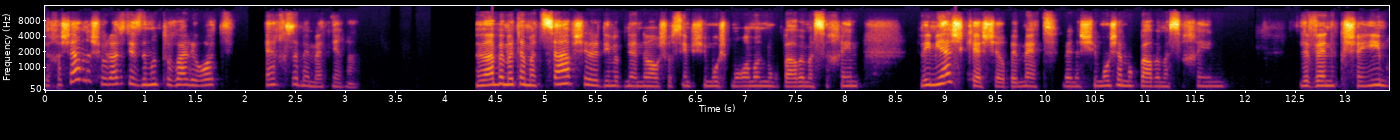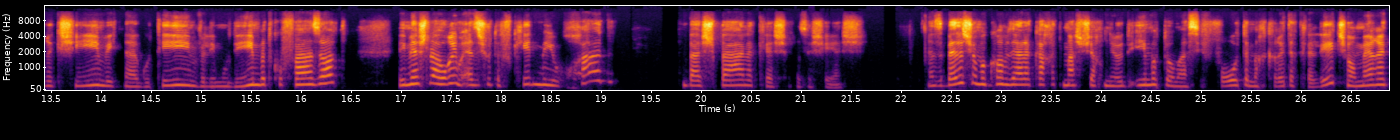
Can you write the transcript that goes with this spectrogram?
וחשבנו שאולי זאת הזדמנות טובה לראות איך זה באמת נראה. ומה באמת המצב של ילדים ובני נוער שעושים שימוש מאוד מאוד מוגבר במסכים, ואם יש קשר באמת בין השימוש המוגבר במסכים לבין קשיים רגשיים והתנהגותיים ולימודיים בתקופה הזאת, ואם יש להורים איזשהו תפקיד מיוחד בהשפעה על הקשר הזה שיש. אז באיזשהו מקום זה היה לקחת משהו שאנחנו יודעים אותו מהספרות המחקרית הכללית, שאומרת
